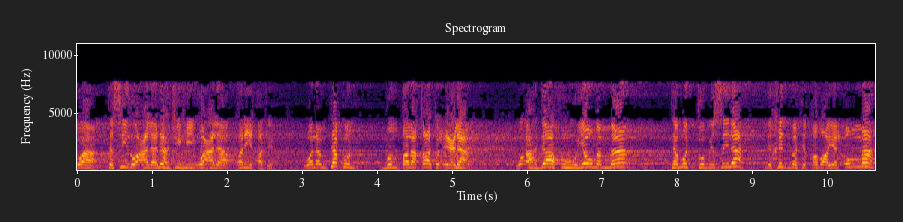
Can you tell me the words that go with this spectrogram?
وتسير على نهجه وعلى طريقته. ولم تكن منطلقات الإعلام وأهدافه يوما ما تمت بصلة لخدمة قضايا الأمة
